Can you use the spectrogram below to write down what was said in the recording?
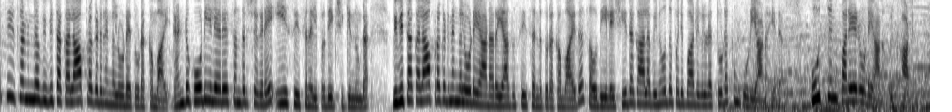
സീസണിന് വിവിധ കലാപ്രകടനങ്ങളോടെ തുടക്കമായി. രണ്ടു കോടിയിലേറെ സന്ദർശകരെ ഈ സീസണിൽ പ്രതീക്ഷിക്കുന്നുണ്ട്. വിവിധ കലാപ്രകടനങ്ങളോടെയാണ് റിയാദ് സീസണിന് തുടക്കമായത്. സൗദിയിലെ ശീതകാല വിനോദ പരിപാടികളുടെ തുടക്കം കൂടിയാണ് ഇത്. കൂറ്റൻ പരേഡോടെയാണ് ഉദ്ഘാടനം.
